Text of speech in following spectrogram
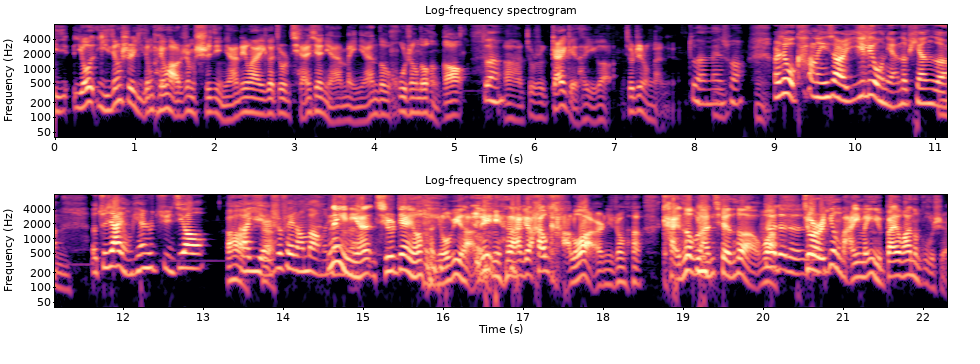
已有已经是已经陪跑了这么十几年，另外一个就是前些年每年都呼声都很高对啊，就是该给他一个了，就这种感觉。对，没错。而且我看了一下一六年的片子嗯，呃，最佳影片是《聚焦》啊也是是非常棒的。那一年其实电影很牛逼的，那一年大家还有卡罗尔，你知道吗？凯特·布兰切特，哇，对对对对就是硬把一美女掰弯的故事。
